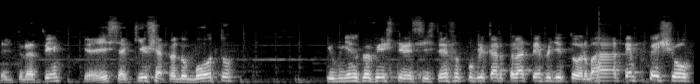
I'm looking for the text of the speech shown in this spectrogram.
Editora Tempo, que é esse aqui, o Chapéu do Boto, e o Menino que eu vi. Esse estrela foi publicado pela Tempo Editora, mas a Tempo fechou.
